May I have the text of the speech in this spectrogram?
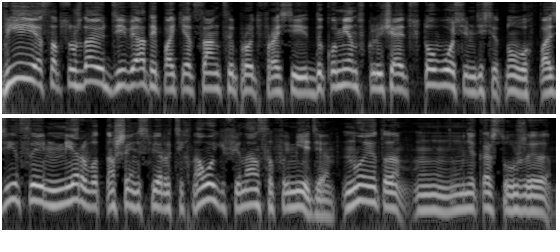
В ЕС обсуждают девятый пакет санкций против России. Документ включает 180 новых позиций, меры в отношении сферы технологий, финансов и медиа. Но это, мне кажется, уже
